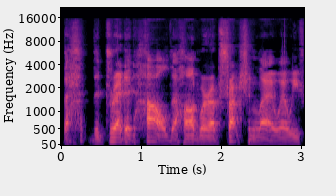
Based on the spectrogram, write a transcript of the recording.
the, the dreaded HAL, the hardware abstraction layer, where we've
